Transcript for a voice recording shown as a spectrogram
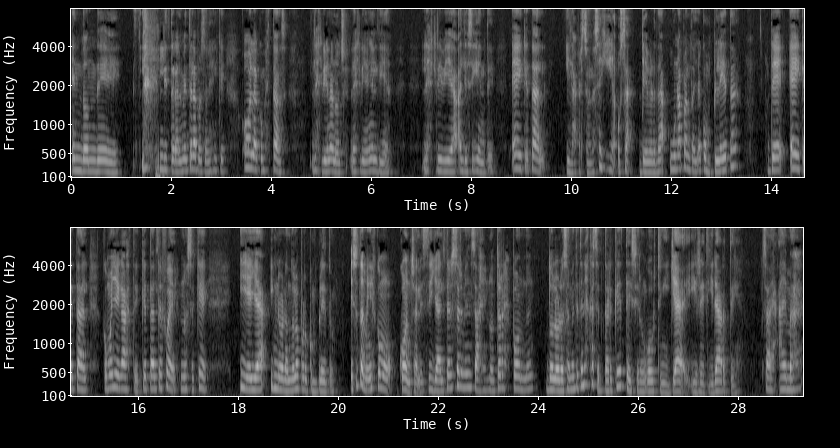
en donde literalmente la persona es que, hola, ¿cómo estás? Le escribí en la noche, le escribí en el día, le escribía al día siguiente, hey, ¿qué tal? Y la persona seguía, o sea, de verdad, una pantalla completa de, hey, ¿qué tal? ¿Cómo llegaste? ¿Qué tal te fue? No sé qué. Y ella ignorándolo por completo. Eso también es como, conchale, si ya el tercer mensaje no te responden, dolorosamente tienes que aceptar que te hicieron ghosting y ya, y retirarte. ¿Sabes? Además,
